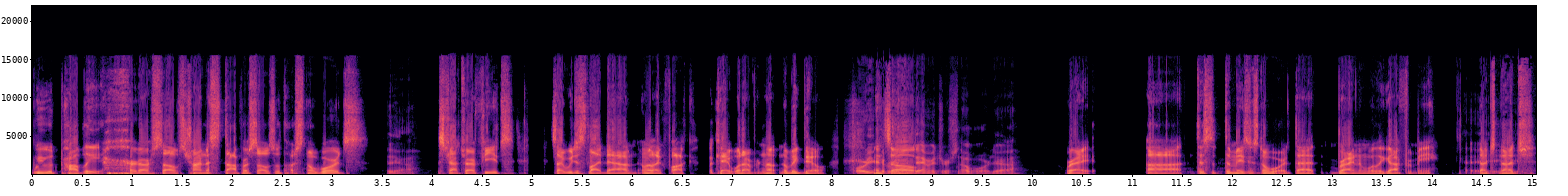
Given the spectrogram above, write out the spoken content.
we would probably hurt ourselves trying to stop ourselves with our snowboards Yeah. strapped to our feet. So we just slide down and we're like, fuck, okay, whatever, no no big deal. Or you And could so- damage your snowboard. Yeah. Right. Uh this is the amazing snowboard that Brian and Willie got for me. Nudge Hey. nudge.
